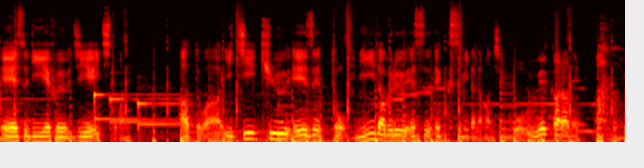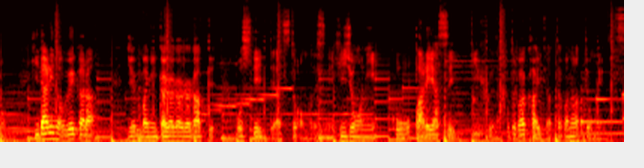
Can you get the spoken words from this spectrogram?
ASDFGH とかね、あとは 19AZ、2WSX みたいな感じで、こう上からね、あの、左の上から順番にガガガガガって押していったやつとかもですね非常にこうバレやすいっていう風なことが書いてあったかなって思います。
